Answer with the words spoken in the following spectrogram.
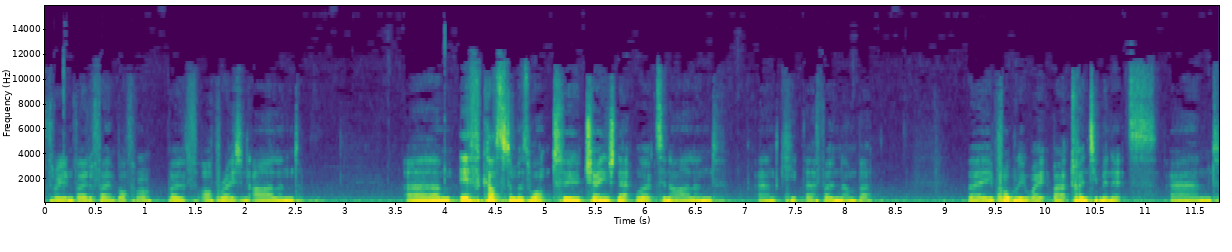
Three and Vodafone, both, both operate in Ireland. Um, if customers want to change networks in Ireland and keep their phone number, they probably wait about 20 minutes and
